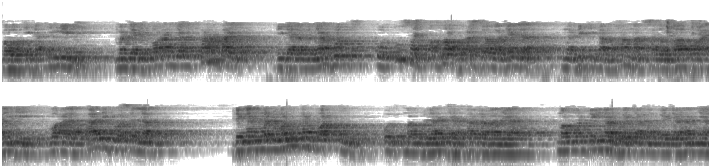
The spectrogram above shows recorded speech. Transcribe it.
bahwa kita ingin menjadi orang yang terbaik di dalam menyambut utusan Allah Azza wa Jalla Nabi kita Muhammad sallallahu alaihi wa ala alihi wasallam dengan meluangkan waktu untuk mau belajar agamanya, mau mendengar wejangan-wejangannya,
